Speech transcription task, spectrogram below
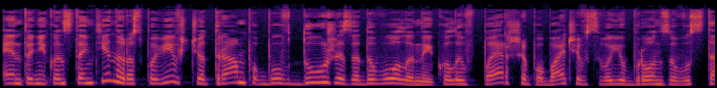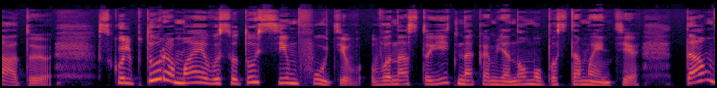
Ентоні Константіно розповів, що Трамп був дуже задоволений, коли вперше побачив свою бронзову статую. Скульптура має висоту 7 футів. Вона стоїть на кам'яному постаменті. Там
